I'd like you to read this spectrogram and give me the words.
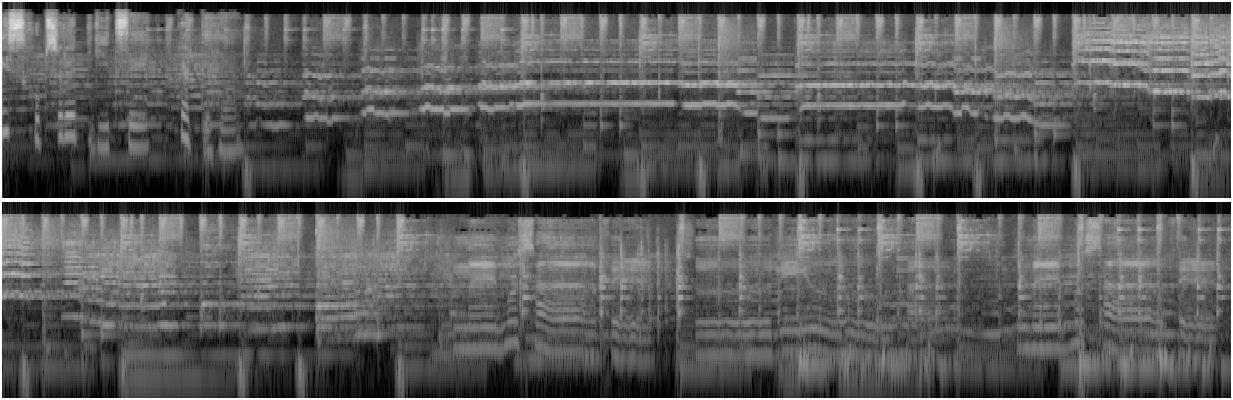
اس خوبصورت گیت سے کرتے ہیں۔ میں مسافر سوریوں میں مسافر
